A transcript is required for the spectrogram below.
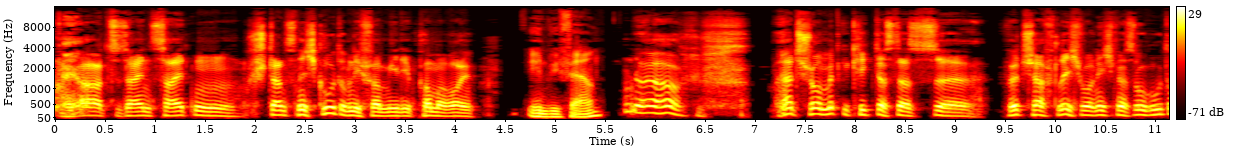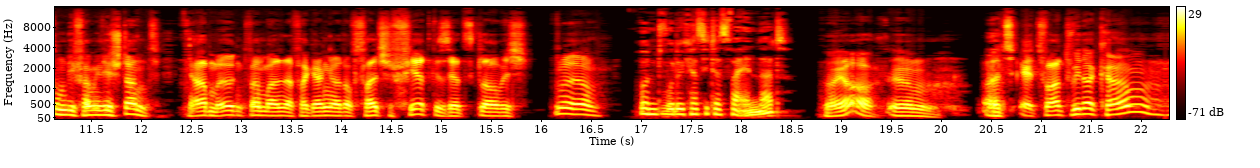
Ja, zu seinen Zeiten stand's nicht gut um die Familie Pomeroy. Inwiefern? Naja, man hat schon mitgekriegt, dass das äh, wirtschaftlich wohl nicht mehr so gut um die Familie stand. Wir haben irgendwann mal in der Vergangenheit aufs falsche Pferd gesetzt, glaube ich. Naja, Und wodurch hat sich das verändert? naja, ähm, als Edward wieder kam,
